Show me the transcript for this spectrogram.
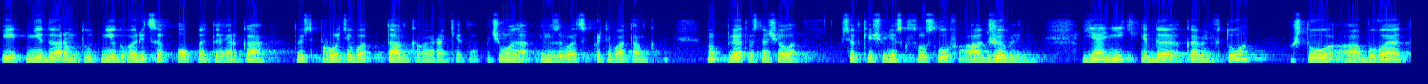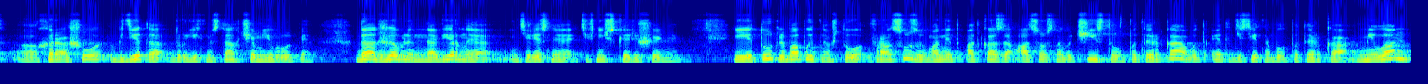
И недаром тут не говорится о ПТРК, то есть противотанковая ракета. Почему она не называется противотанковой? Ну, для этого сначала все-таки еще несколько слов о Джевлине. Я не кидаю камень в то, что бывает хорошо где-то в других местах, чем в Европе. Да, Джевлин, наверное, интересное техническое решение. И тут любопытно, что французы в момент отказа от собственного чистого ПТРК, вот это действительно был ПТРК Милан,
